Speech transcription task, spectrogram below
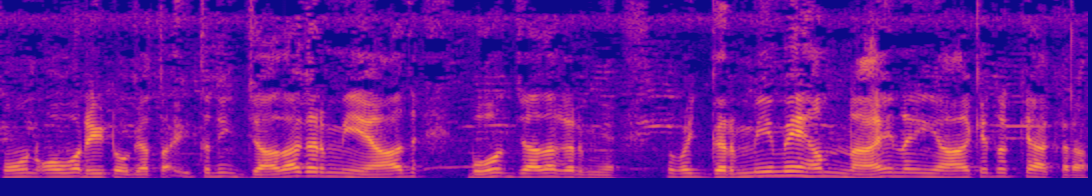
फ़ोन ओवर हीट हो गया था। इतनी ज़्यादा गर्मी है आज, बहुत ज़्यादा गर्मी है। तो भाई गर्मी में हम नहाए नहीं यहाँ के तो क्या करा?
